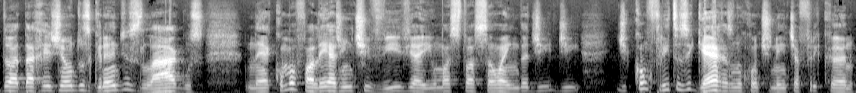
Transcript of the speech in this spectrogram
da, da, região dos Grandes Lagos. Né? Como eu falei, a gente vive aí uma situação ainda de, de de conflitos e guerras no continente africano.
